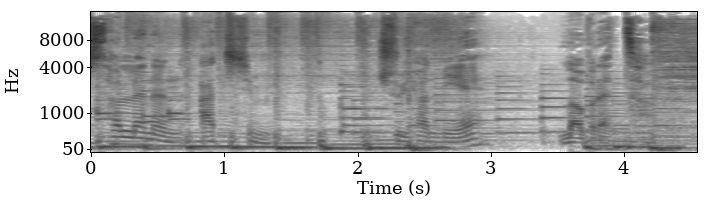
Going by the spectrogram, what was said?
설레는 아침 주현미의 러브레터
